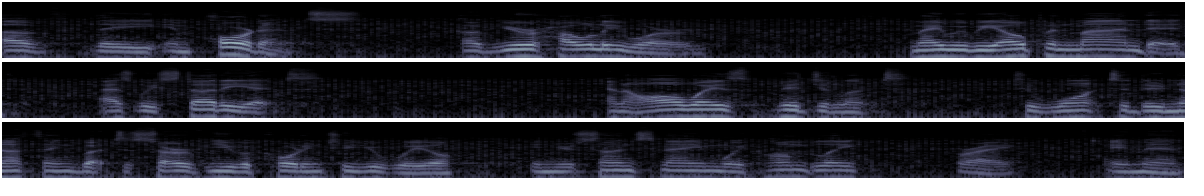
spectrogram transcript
of the importance of your holy word. May we be open minded as we study it and always vigilant to want to do nothing but to serve you according to your will. In your Son's name we humbly pray. Amen.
